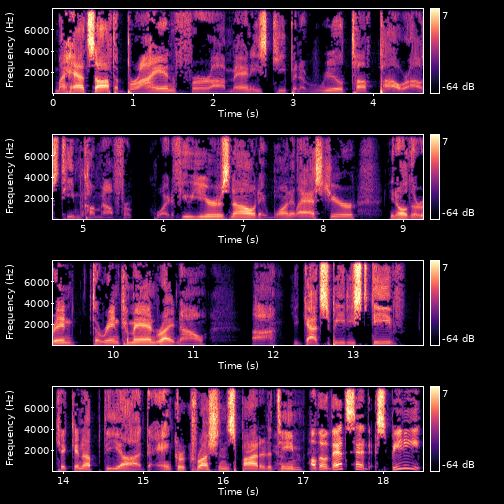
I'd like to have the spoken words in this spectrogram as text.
My hat's off to Brian for uh, man. He's keeping a real tough powerhouse team coming out for quite a few years now. They won it last year. You know, they're in they're in command right now. Uh, you got Speedy Steve kicking up the uh, the anchor crushing spot of the team. Although that said, Speedy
